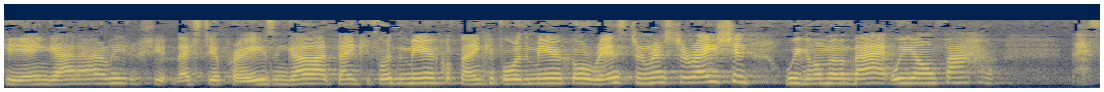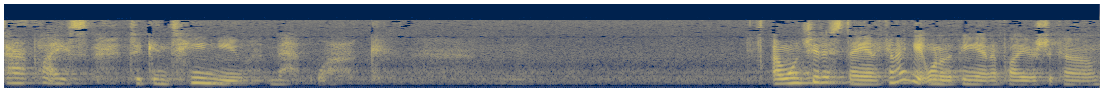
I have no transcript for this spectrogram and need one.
He ain't got our leadership. They still praising God. Thank you for the miracle. Thank you for the miracle. Rest and restoration. We gonna back. We on fire. That's our place to continue that work. I want you to stand. Can I get one of the piano players to come?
